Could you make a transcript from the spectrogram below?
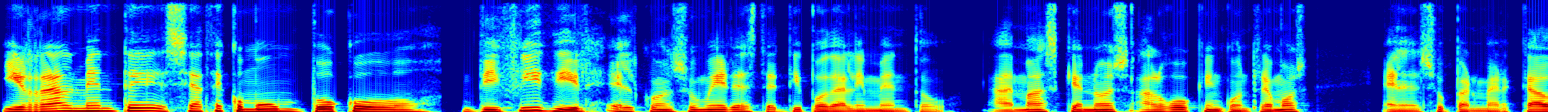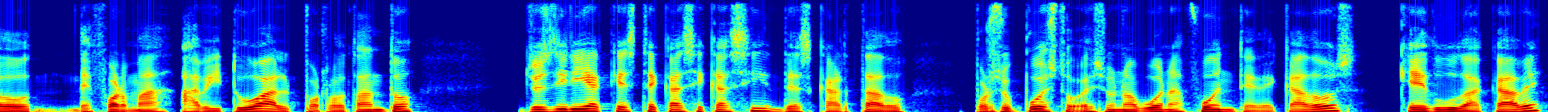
y realmente se hace como un poco difícil el consumir este tipo de alimento. Además que no es algo que encontremos en el supermercado de forma habitual, por lo tanto, yo os diría que este casi casi descartado. Por supuesto, es una buena fuente de K2, qué duda cabe.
